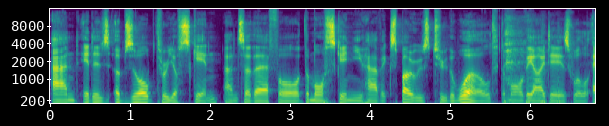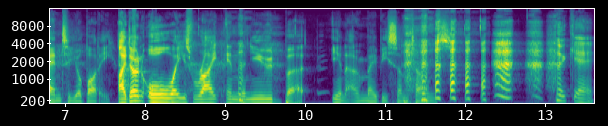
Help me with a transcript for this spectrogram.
and it is absorbed through your skin and so therefore the more skin you have exposed to the world the more the ideas will enter your body i don't always write in the nude but you know maybe sometimes okay.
